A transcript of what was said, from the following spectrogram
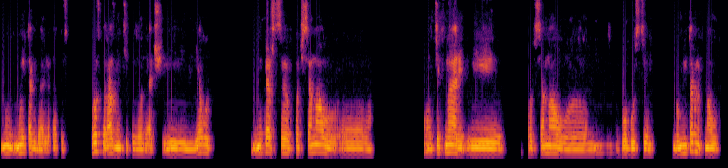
ну, ну и так далее. Да? То есть просто разные типы задач. И я вот, мне кажется, профессионал, э, технарь и профессионал э, в области гуманитарных наук,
